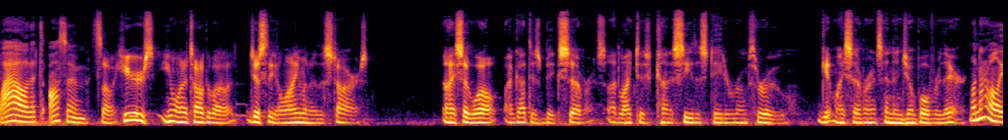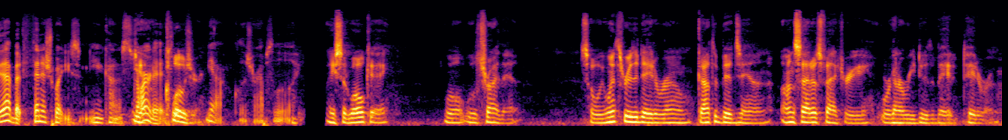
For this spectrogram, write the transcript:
Wow, that's awesome. so here's you want to talk about just the alignment of the stars. And I said, Well, I've got this big severance. I'd like to kind of see this data room through, get my severance, and then jump over there. Well, not only that, but finish what you you kind of started. Yeah, started. closure. Yeah, closure, absolutely. And he said, Well, okay, we'll, we'll try that. So we went through the data room, got the bids in, unsatisfactory. We're going to redo the data room.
